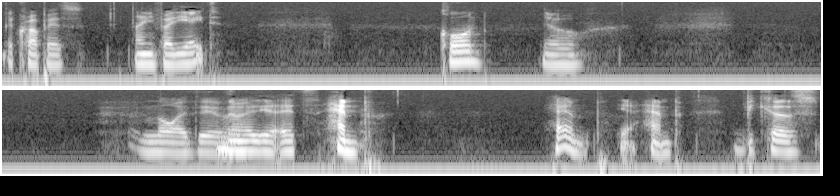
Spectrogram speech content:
the crop is. 1938. Corn? No, No idea. no man. idea. It's hemp. Hemp. Yeah, hemp. Because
